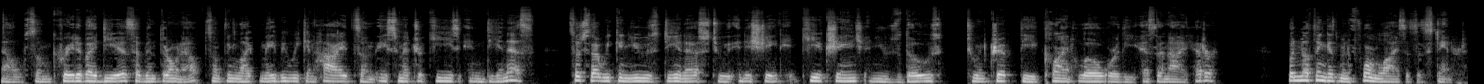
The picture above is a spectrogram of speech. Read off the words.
Now, some creative ideas have been thrown out, something like maybe we can hide some asymmetric keys in DNS such that we can use DNS to initiate a key exchange and use those to encrypt the client hello or the SNI header, but nothing has been formalized as a standard.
